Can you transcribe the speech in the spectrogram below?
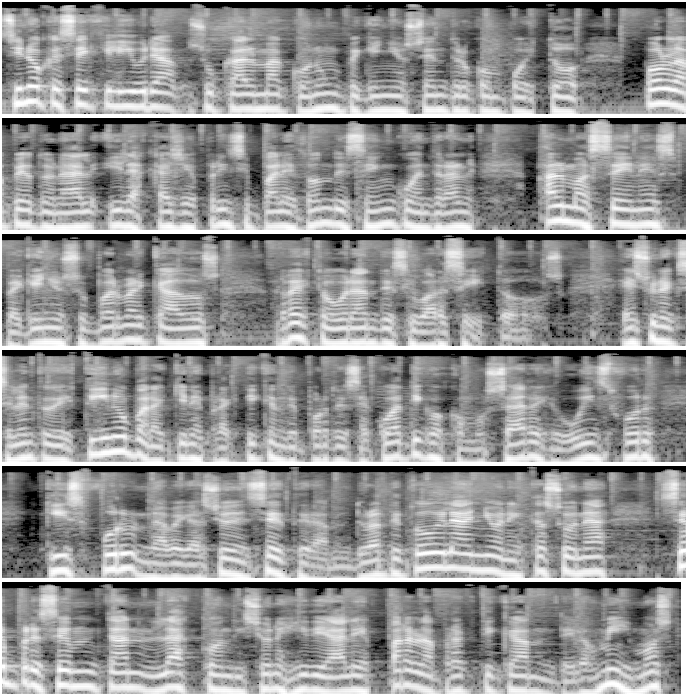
sino que se equilibra su calma con un pequeño centro compuesto por la peatonal y las calles principales donde se encuentran almacenes, pequeños supermercados, restaurantes y barcitos. Es un excelente destino para quienes practican deportes acuáticos como surf, windsurf, Kisfur, navegación, etc. Durante todo el año en esta zona se presentan las condiciones ideales para la práctica de los mismos.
